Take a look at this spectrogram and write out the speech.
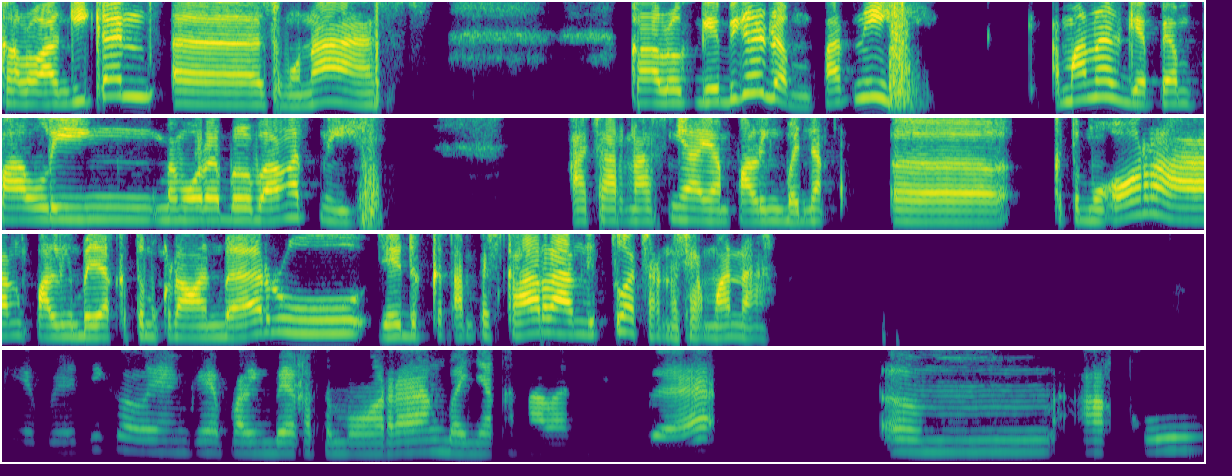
kalau Anggi kan uh, Semunas. Kalau Gaby kan ada empat nih. Mana gap yang paling memorable banget nih? Acarnasnya yang paling banyak uh, ketemu orang, paling banyak ketemu kenalan baru, jadi deket sampai sekarang itu acarnas yang mana? Oke, berarti kalau yang kayak paling banyak ketemu orang, banyak kenalan juga, um, aku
